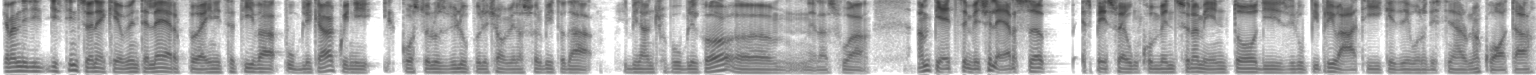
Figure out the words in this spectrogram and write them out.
Grande di- distinzione è che ovviamente l'ERP è iniziativa pubblica, quindi il costo dello sviluppo diciamo, viene assorbito dal bilancio pubblico eh, nella sua ampiezza, invece l'ERS spesso è un convenzionamento di sviluppi privati che devono destinare una quota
